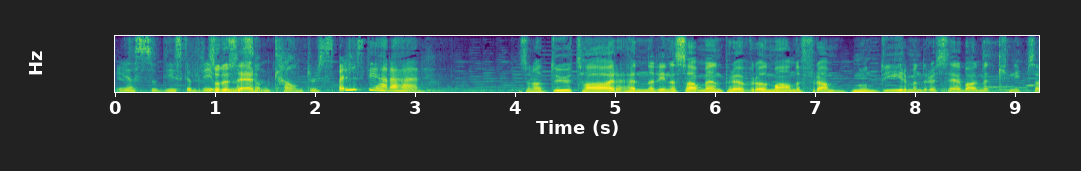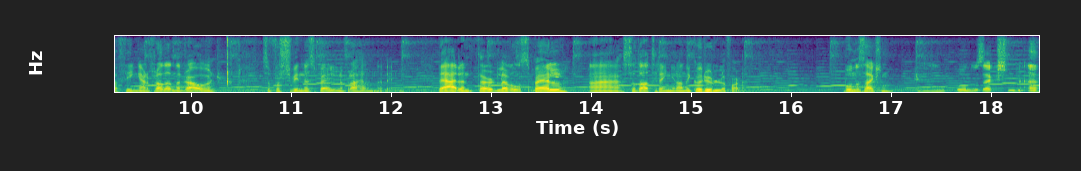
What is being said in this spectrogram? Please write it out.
Ja, så de skal drive med ser- sånn counterspells, de her. her. Sånn at du tar hendene dine sammen, prøver å mane fram noen dyr, men dere ser bare med et knips av fingeren fra denne drowen, så forsvinner spillene fra hendene dine. Det er en third level spill, eh, så da trenger han ikke å rulle for det. Bonus action. Eh, Bonusaction er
